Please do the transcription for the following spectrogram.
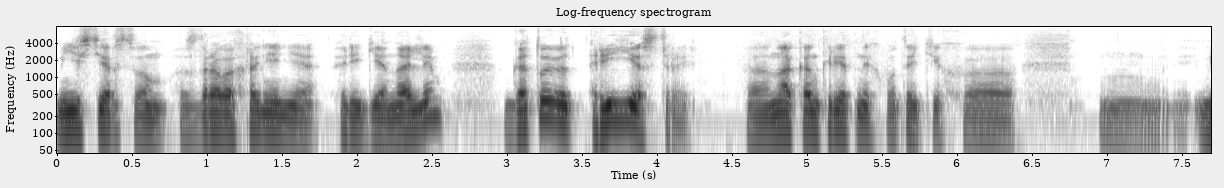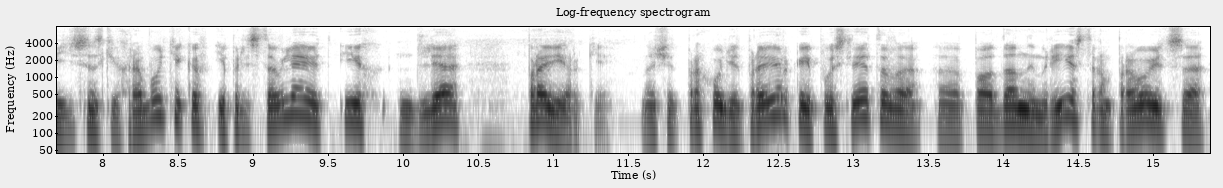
Министерством здравоохранения региональным готовят реестры э, на конкретных вот этих э, медицинских работников и представляют их для проверки. Значит, проходит проверка, и после этого по данным реестрам проводится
